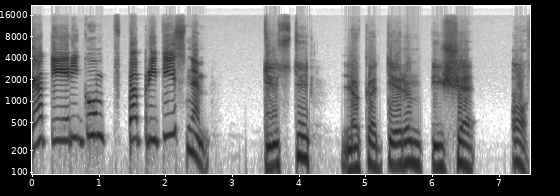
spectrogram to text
Kateri gumb pa pritisnem? Tisti, na katerem piše OF.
